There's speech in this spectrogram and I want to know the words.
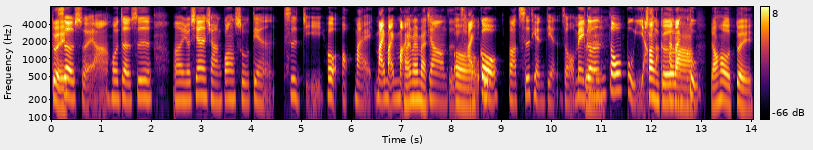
对涉水啊，或者是嗯、呃有些人喜欢逛书店、市集，或哦买买买买买买买这样子呃采购啊，吃甜点什么，每个人都不一样啦，唱歌啦酷。然后对，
